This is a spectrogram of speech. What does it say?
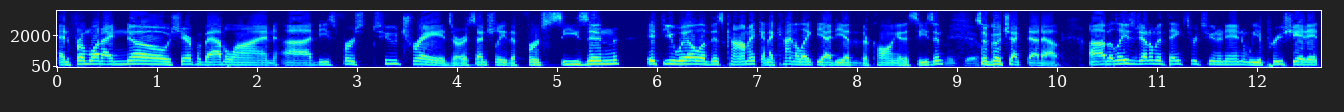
and from what I know, Sheriff of Babylon, uh, these first two trades are essentially the first season, if you will, of this comic. And I kind of like the idea that they're calling it a season. Me too. So go check that out. Uh, but ladies and gentlemen, thanks for tuning in. We appreciate it.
